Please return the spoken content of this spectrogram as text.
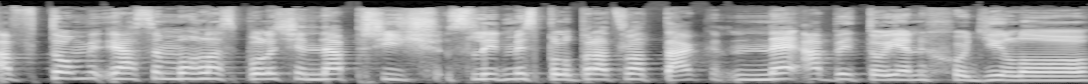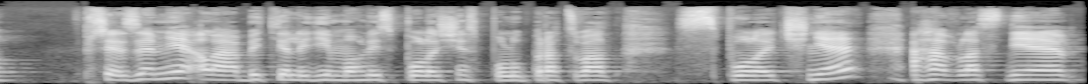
A v tom já jsem mohla společně napříč s lidmi spolupracovat tak, ne aby to jen chodilo přeze země, ale aby ti lidi mohli společně spolupracovat společně. A vlastně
